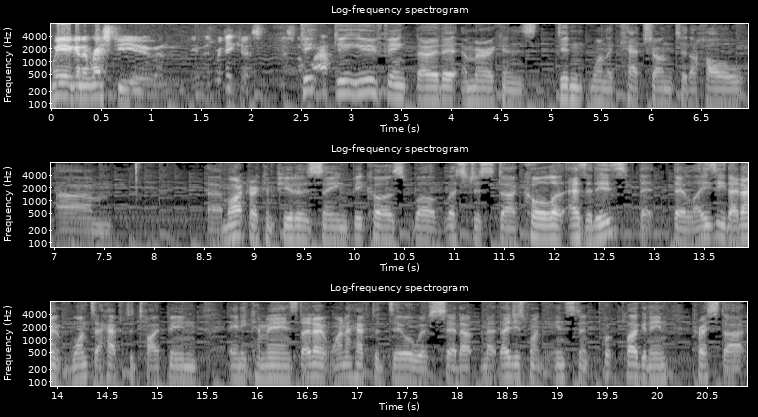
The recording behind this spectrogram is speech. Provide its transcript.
we're going to rescue you. And it was ridiculous. Do, happened. do you think though that Americans didn't want to catch on to the whole um, uh, microcomputers scene because, well, let's just uh, call it as it is that they're lazy. They don't want to have to type in any commands. They don't want to have to deal with setup. They just want instant put plug it in, press start,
